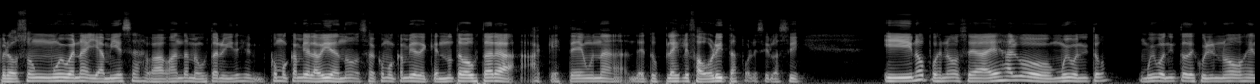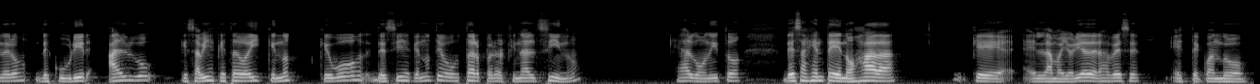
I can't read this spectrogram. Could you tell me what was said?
pero son muy buenas y a mí esas bandas me gustaron y dije, cómo cambia la vida, ¿no? O sea, cómo cambia de que no te va a gustar a, que esté en una de tus playlists favoritas, por decirlo así. Y no, pues no, o sea, es algo muy bonito, muy bonito descubrir un nuevo género, descubrir algo que sabías que estaba ahí, que no que vos decías que no te iba a gustar, pero al final sí, ¿no? Es algo bonito de esa gente enojada que en la mayoría de las veces este cuando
